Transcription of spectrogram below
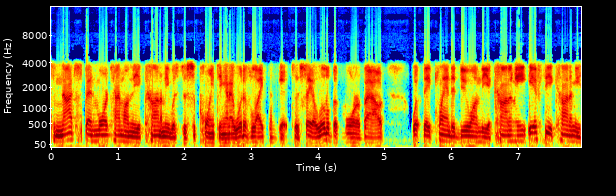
to not spend more time on the economy was disappointing, and I would have liked them to, to say a little bit more about what they plan to do on the economy. If the economy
